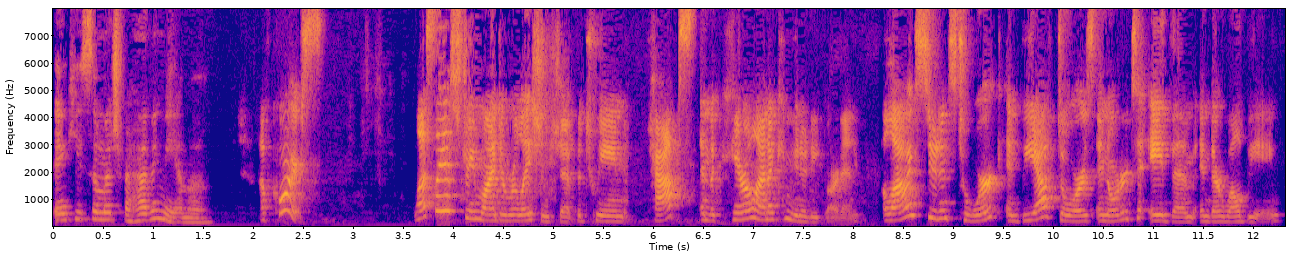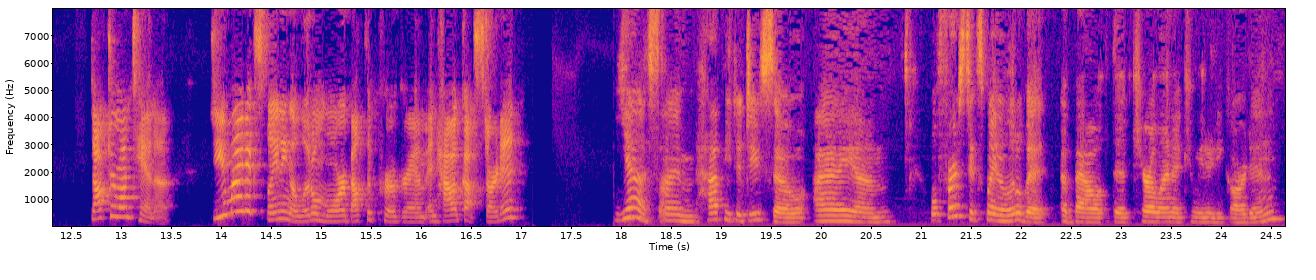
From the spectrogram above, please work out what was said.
Thank you so much for having me, Emma. Of course. Leslie has streamlined a relationship between CAPS and the Carolina Community Garden, allowing students to work and be outdoors in order to aid them in their well being. Dr. Montana, do you mind explaining a little more about the program and how it got started? Yes, I'm happy to do so. I um, will first explain a little bit about the Carolina Community Garden.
